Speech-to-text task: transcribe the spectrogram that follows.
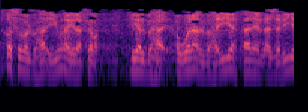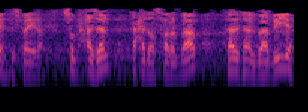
انقسم البهائيون إلى فرق. هي البهاء أولا البهائية ثانيا الأزلية بالنسبة إلى صبح أزل أحد أنصار الباب. ثالثا البابية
